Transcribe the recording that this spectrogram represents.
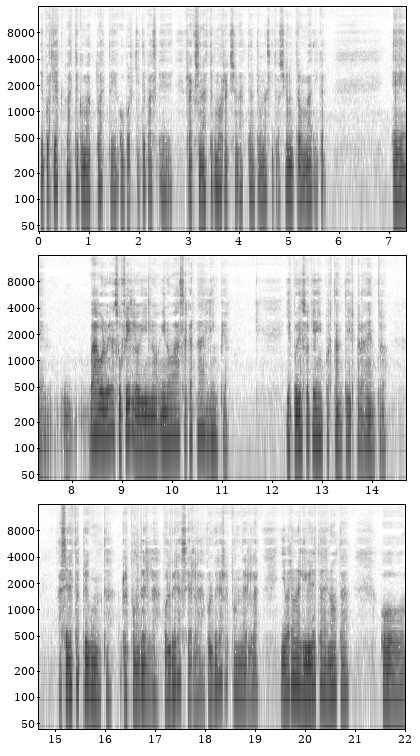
de por qué actuaste como actuaste o por qué te eh, reaccionaste como reaccionaste ante una situación traumática, eh, va a volver a sufrirlo y no, y no va a sacar nada limpio. Y es por eso que es importante ir para adentro, hacer estas preguntas, responderlas, volver a hacerlas, volver a responderlas, llevar una libreta de nota o,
